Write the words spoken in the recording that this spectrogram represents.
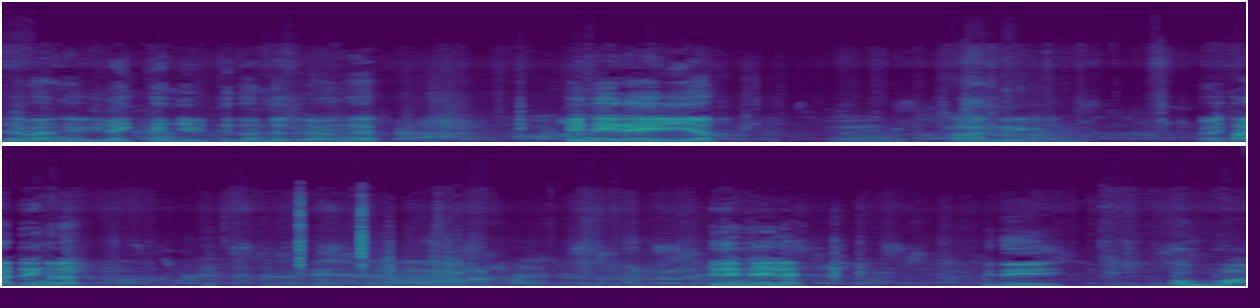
இதை பாருங்க இலைக்கஞ்சி வித்து கொண்டிருக்கிறாங்க. என்ன இலை ஐயா? கலந்து காட்டுறீங்களா? இது என்ன இலை? இது கொவ்வா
